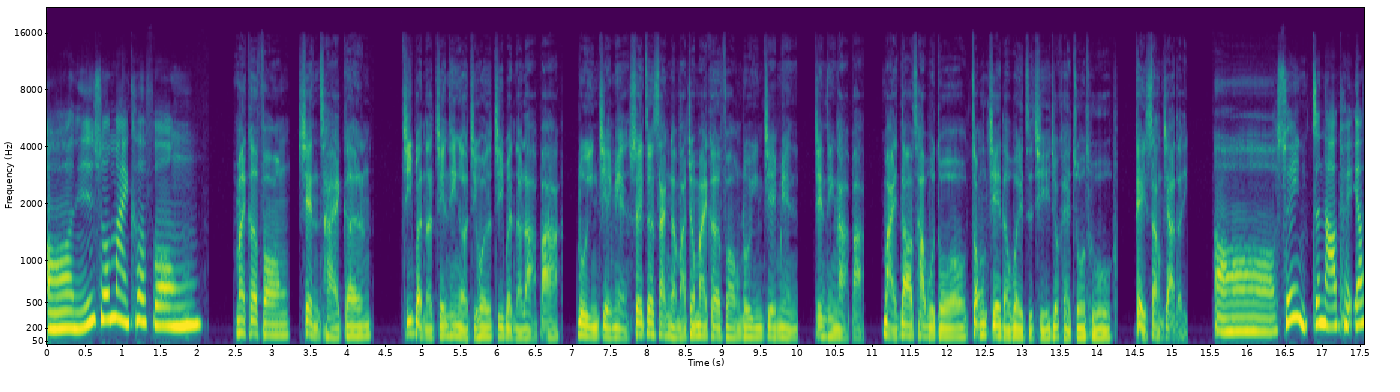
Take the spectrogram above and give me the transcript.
哦，你是说麦克风？麦克风、线材跟基本的监听耳机或者基本的喇叭、录音界面，所以这三个嘛，就麦克风、录音界面、监听喇叭，买到差不多中阶的位置，其实就可以做出可以上架的。哦，所以你真的要推要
